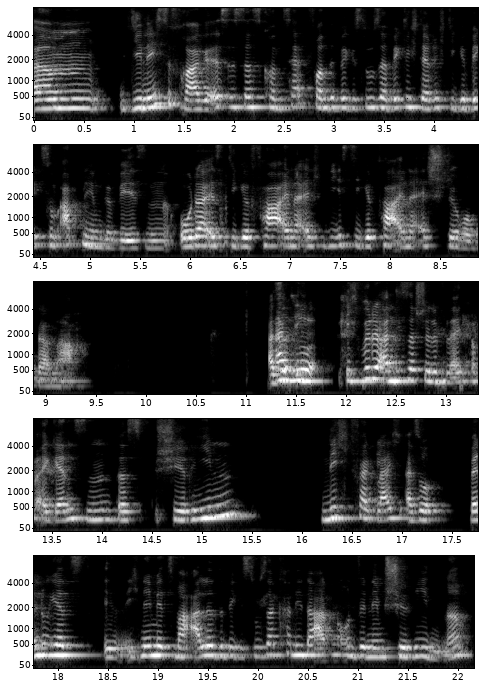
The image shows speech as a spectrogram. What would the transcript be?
Ähm, die nächste Frage ist, ist das Konzept von The Biggest Loser wirklich der richtige Weg zum Abnehmen gewesen? Oder ist die Gefahr einer, wie ist die Gefahr einer Essstörung danach? Also Also- ich, ich würde an dieser Stelle vielleicht noch ergänzen, dass Shirin nicht vergleicht, also wenn du jetzt, ich nehme jetzt mal alle The Biggest Loser Kandidaten und wir nehmen Shirin, ne?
